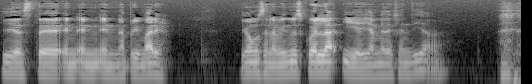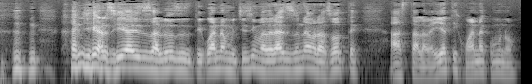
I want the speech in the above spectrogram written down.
y este, en, en, en la primaria. Íbamos en la misma escuela y ella me defendía. Angie García dice saludos desde Tijuana, muchísimas gracias, un abrazote. Hasta la bella Tijuana, ¿cómo no?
